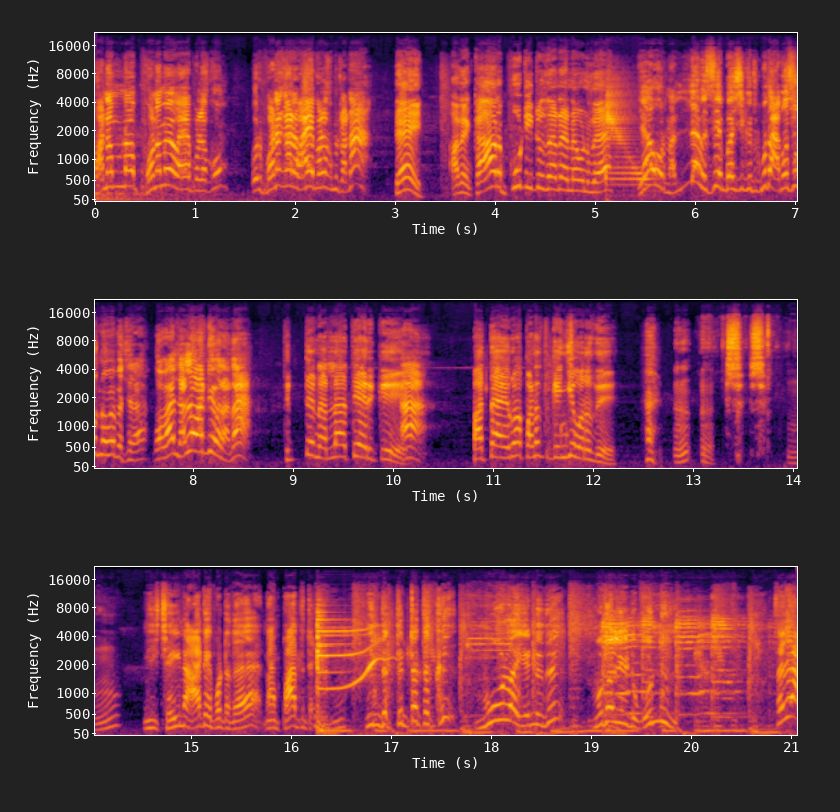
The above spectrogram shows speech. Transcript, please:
பணம்னா பணமே வயப்பழக்கும் ஒரு பணக்கார வயப்பழக்க மாட்டானா? டேய் அவன் காரை பூட்டிட்டு தானே என்ன பண்ணுவ? ஏன் ஒரு நல்ல விஷயம் பேசிக்கிட்டு இருக்கும்போது அவசரமே பேசுற உன் வாய் நல்ல வார்த்தை வராதா? திட்ட நல்லாத்தே இருக்கு. பத்தாயிரம் ரூபாய் பணத்துக்கு எங்க வருது. நீ செயின ஆட்டை போட்டதை நான் பார்த்துட்டேன். இந்த திட்டத்துக்கு மூளை என்னது? முதலீடு ஒண்ணு சரியா?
